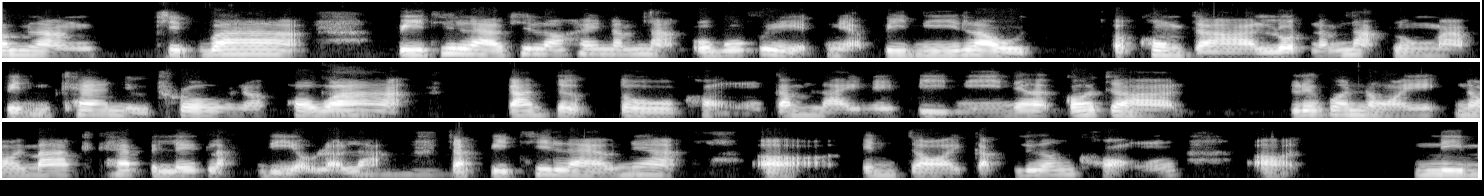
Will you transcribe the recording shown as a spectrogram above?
กำลังคิดว่าปีที่แล้วที่เราให้น้ำหนักโอเวอร์เวทเนี่ย ปีนี้เรา คงจะลดน้ำหนักลงมาเป็นแค่นิวทรัลเนาะเพราะว่าการเติบโตของกำไรในปีนี้เนี่ยก็จะเรียกว่าน้อยน้อยมากแค่เป็นเลขหลักเดียวแล้วล่ะ จากปีที่แล้วเนี่ยเอ่อ enjoy กับเรื่องของเอ่อนิม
